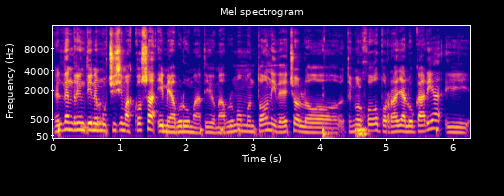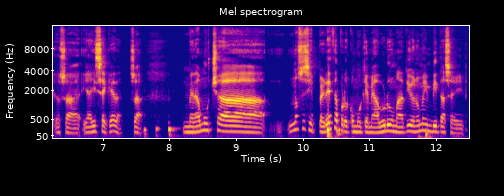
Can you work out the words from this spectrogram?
Elden Ring tiene muchísimas cosas y me abruma, tío. Me abruma un montón y de hecho lo tengo el juego por raya Lucaria y, o sea, y ahí se queda. O sea, me da mucha... No sé si es pereza, pero como que me abruma, tío. No me invita a seguir.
